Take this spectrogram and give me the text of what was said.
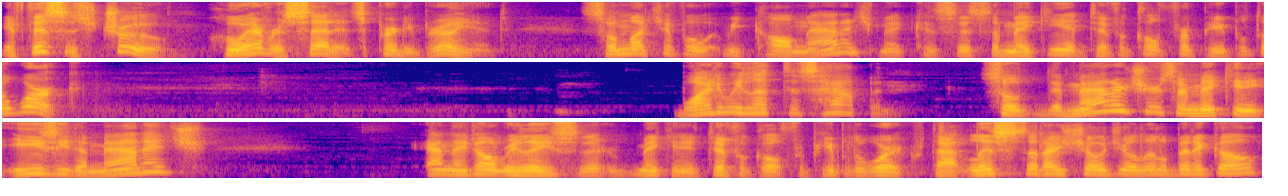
If this is true, whoever said it's pretty brilliant. So much of what we call management consists of making it difficult for people to work. Why do we let this happen? So the managers are making it easy to manage, and they don't realize they're making it difficult for people to work. That list that I showed you a little bit ago,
